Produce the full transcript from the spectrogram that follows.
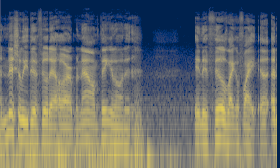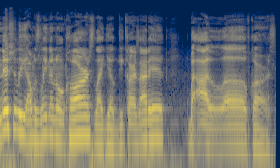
Initially didn't feel that hard, but now I'm thinking on it, and it feels like a fight. Uh, initially, I was leaning on cars, like yo, get cars out of here, but I love cars.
